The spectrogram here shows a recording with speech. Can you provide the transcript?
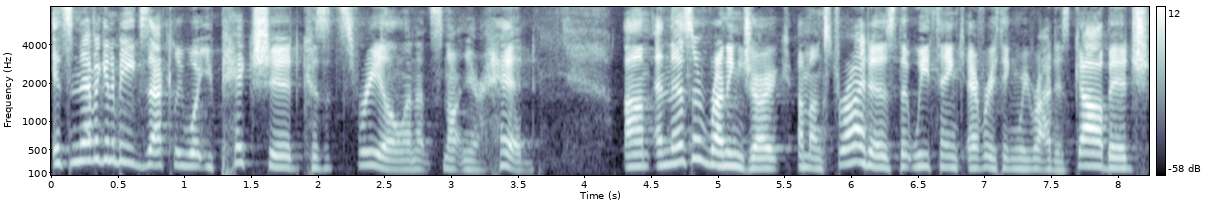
it's never going to be exactly what you pictured because it's real and it's not in your head. Um, and there's a running joke amongst writers that we think everything we write is garbage,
